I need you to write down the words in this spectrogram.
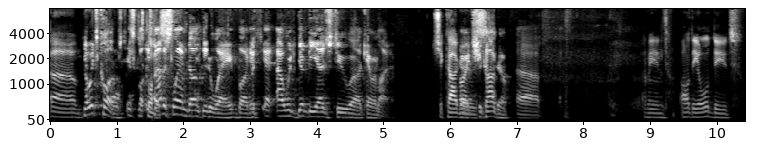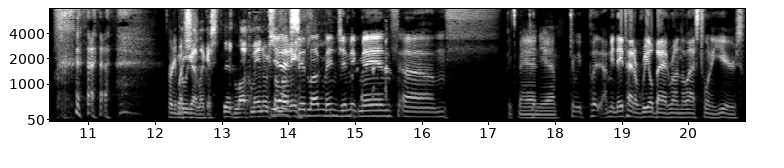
Um, No, it's close. It's, close. it's not a slam dunk either way, but it, I would give the edge to uh, Carolina. Chicago. All right, Chicago. Uh, I mean, all the old dudes. pretty What much we got? Like a Sid Luckman or somebody. yeah. Sid Luckman, Jim McMahon. Um, big man. Yeah, can we put? I mean, they've had a real bad run the last twenty years.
